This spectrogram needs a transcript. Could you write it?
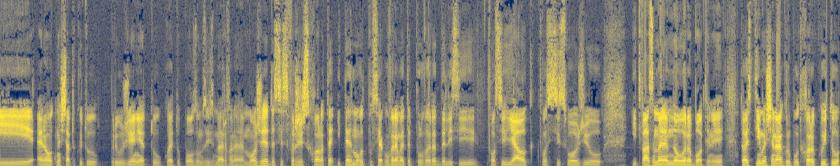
И едно от нещата, които приложението, което ползвам за измерване, може е да се свържеш с хората и те могат по всяко време да проверят дали си, какво си ял, какво си сложил. И това за мен е много работи. Нали? Тоест, имаш една група от хора, които,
